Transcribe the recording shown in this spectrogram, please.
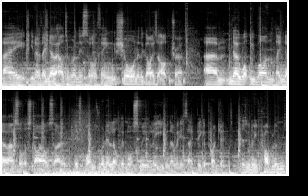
They, you know, they know how to run this sort of thing. Sean and the guys at Optra um, know what we want, they know our sort of style, so this one's running a little bit more smoothly even though it is a bigger project. There's going to be problems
